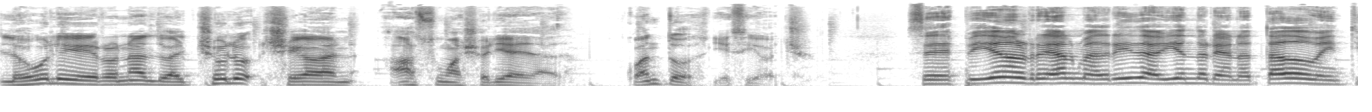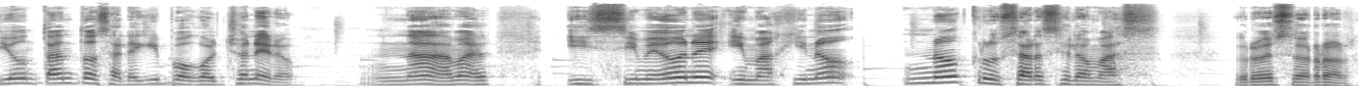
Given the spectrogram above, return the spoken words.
los goles de Ronaldo al Cholo llegaban a su mayoría de edad. ¿Cuántos? 18. Se despidió del Real Madrid habiéndole anotado 21 tantos al equipo colchonero. Nada mal. Y Simeone imaginó no cruzárselo más. Grueso error.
